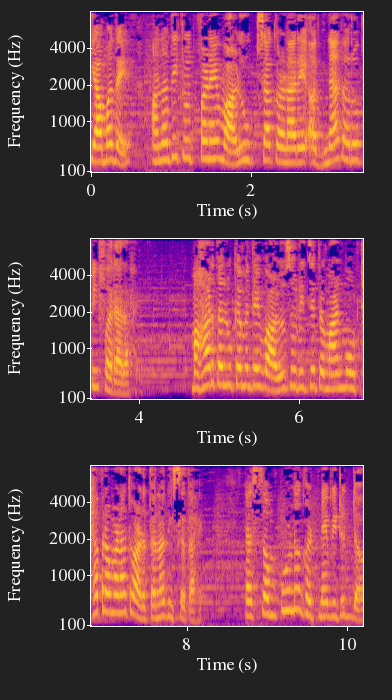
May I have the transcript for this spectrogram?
यामध्ये अनधिकृतपणे वाळू उपसा करणारे अज्ञात आरोपी फरार आहेत. महाड तालुक्यामध्ये वाळू चोरीचे प्रमाण मोठ्या प्रमाणात वाढताना दिसत आहे. या संपूर्ण घटनेविरुद्ध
